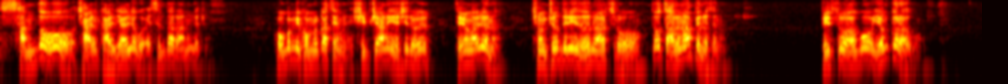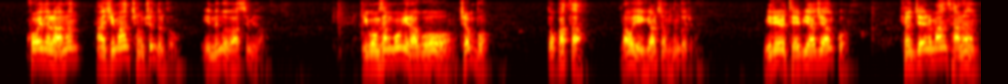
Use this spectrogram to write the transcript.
삶도 잘 관리하려고 애쓴다라는 거죠. 고금리 고물가 때문에 쉽지 않은 현실을 대응하려는 청춘들이 늘어날수록 또 다른 한편에서는 비수하고 연끌하고 코인을 하는 한심한 청춘들도 있는 것 같습니다. 2030이라고 전부 똑같다 라고 얘기할 수 없는 거죠. 미래를 대비하지 않고 현재를만 사는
